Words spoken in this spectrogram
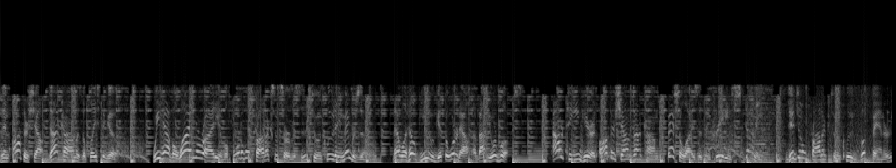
then AuthorShout.com is the place to go. We have a wide variety of affordable products and services to include a member zone that will help you get the word out about your books. Our team here at AuthorShout.com specializes in creating stunning digital products to include book banners,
